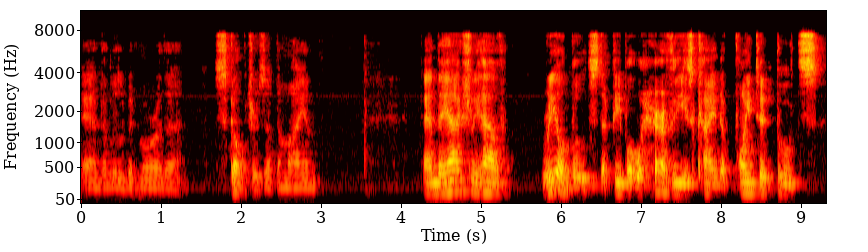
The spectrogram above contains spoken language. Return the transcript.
And a little bit more of the sculptures of the Mayan. And they actually have real boots that people wear, these kind of pointed boots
